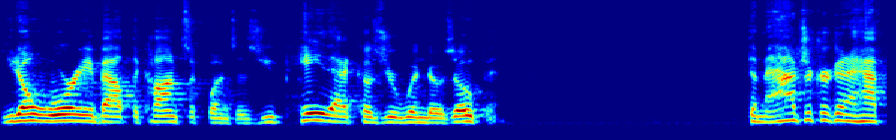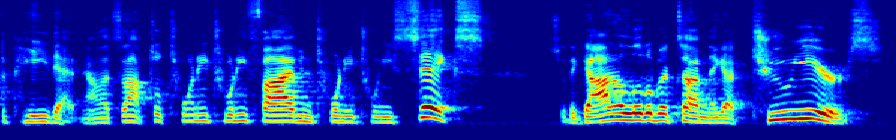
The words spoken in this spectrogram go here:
You don't worry about the consequences. You pay that because your window's open. The Magic are going to have to pay that. Now, that's not till 2025 and 2026. So they got a little bit of time. They got two years.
